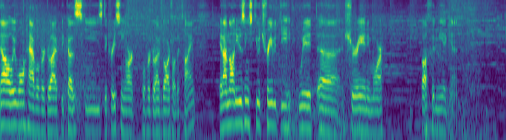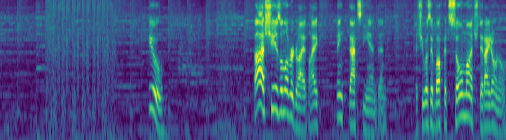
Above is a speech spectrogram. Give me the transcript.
No, we won't have overdrive because he's decreasing our overdrive dodge all the time. And I'm not using skill 3 with, with uh, Shirei anymore. Buffing me again. You. Ah, she is on overdrive. I think that's the end then. But she was buffed so much that I don't know.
